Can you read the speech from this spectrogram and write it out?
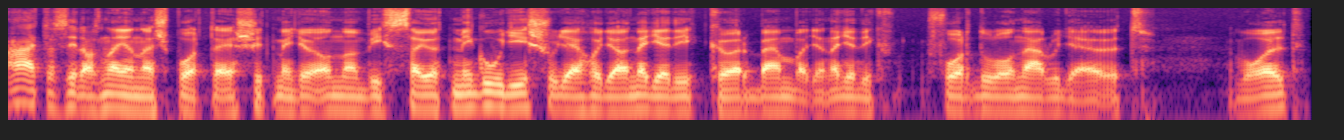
hát azért az nagyon nagy sportteljesítmény, hogy onnan visszajött, még úgy is, ugye, hogy a negyedik körben, vagy a negyedik fordulónál ugye őt volt,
